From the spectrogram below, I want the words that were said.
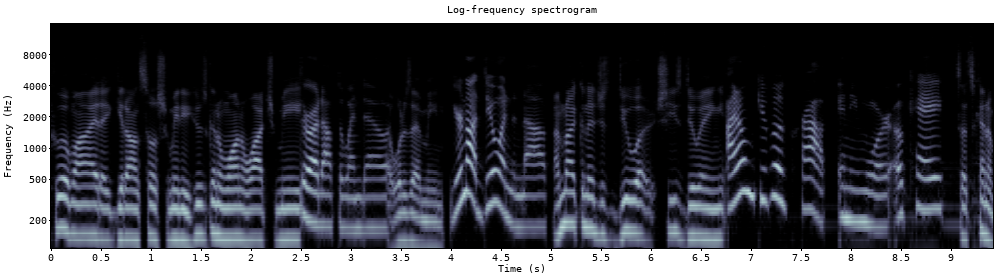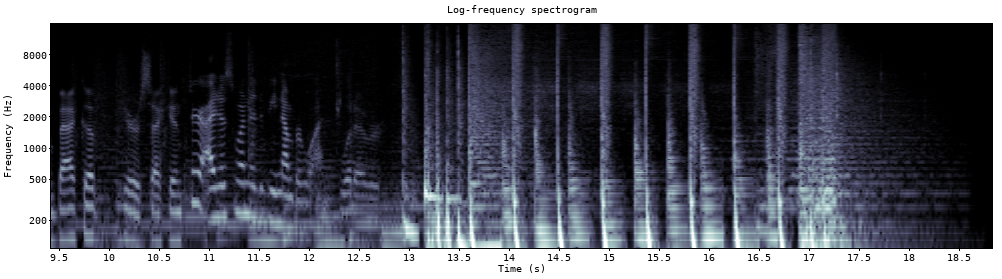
who am I to get on social media? Who's going to want to watch me? Throw it out the window. What does that mean? You're not doing enough. I'm not going to just do what she's doing. I don't give a crap anymore, okay? So let's kind of back up here a second. Sure, I just wanted to be number one. Whatever.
